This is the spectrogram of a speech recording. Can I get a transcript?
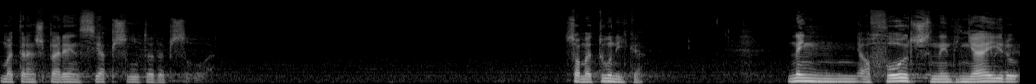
uma transparência absoluta da pessoa. Só uma túnica, nem alforjes, nem dinheiro,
